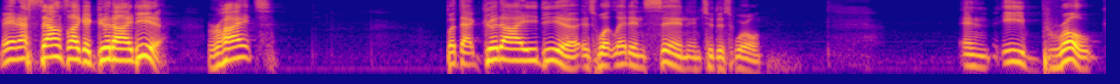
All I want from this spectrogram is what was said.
Man, that sounds like a good idea, right? But that good idea is what led in sin into this world. And Eve broke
